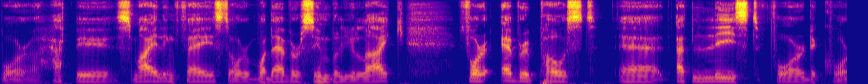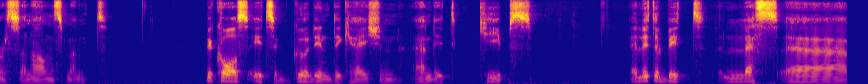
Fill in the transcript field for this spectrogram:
or a happy smiling face or whatever symbol you like for every post uh, at least for the course announcement because it's a good indication and it keeps a little bit less uh,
